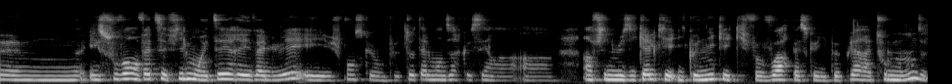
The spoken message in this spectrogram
Euh, et souvent, en fait, ces films ont été réévalués et je pense qu'on peut totalement dire que c'est un, film musical qui est iconique et qu'il faut voir parce qu'il peut plaire à tout le monde.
